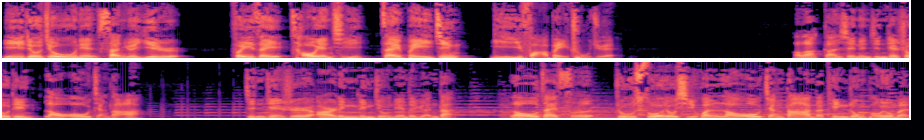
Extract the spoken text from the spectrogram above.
一九九五年三月一日，飞贼曹艳琪在北京依法被处决。好了，感谢您今天收听老欧讲大案。今天是二零零九年的元旦，老欧在此祝所有喜欢老欧讲大案的听众朋友们，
